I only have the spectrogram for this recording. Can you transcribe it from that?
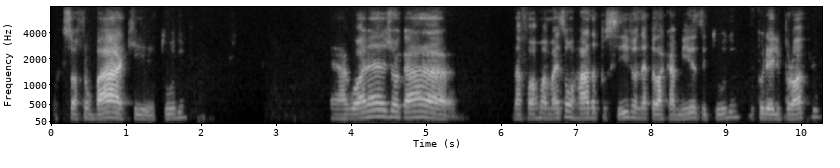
Porque sofre um baque tudo. É, agora é jogar da forma mais honrada possível, né? Pela camisa e tudo, e por ele próprio.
